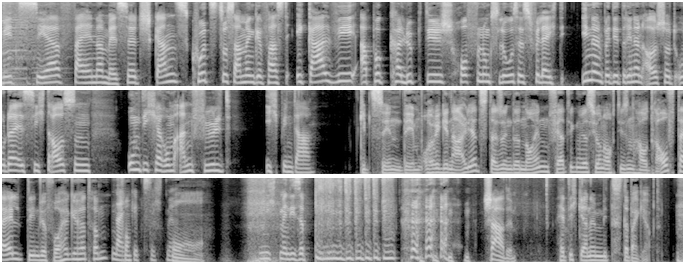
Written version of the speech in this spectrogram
Mit sehr feiner Message, ganz kurz zusammengefasst, egal wie apokalyptisch, hoffnungslos es vielleicht innen bei dir drinnen ausschaut oder es sich draußen um dich herum anfühlt, ich bin da. Gibt's in dem Original jetzt, also in der neuen fertigen Version, auch diesen Haut drauf Teil, den wir vorher gehört haben? Nein, Von- gibt's nicht mehr. Oh, Nicht mehr in dieser schade. Hätte ich gerne mit dabei gehabt.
